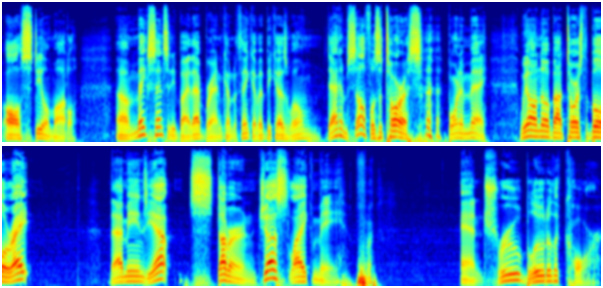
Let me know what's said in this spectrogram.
all steel model. Um, makes sense that he'd buy that brand, come to think of it, because, well, Dad himself was a Taurus, born in May. We all know about Taurus the Bull, right? That means, yep, stubborn, just like me. and true blue to the core.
